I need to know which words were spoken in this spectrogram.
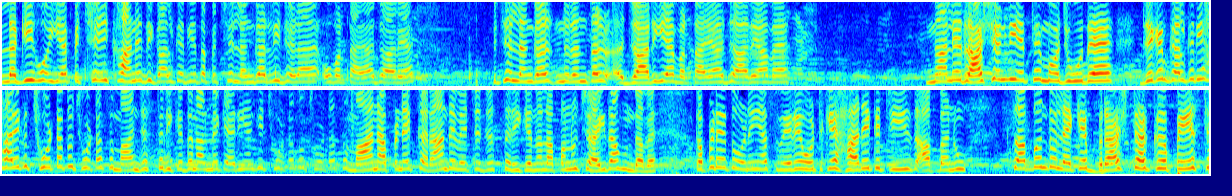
ਲੱਗੀ ਹੋਈ ਹੈ। ਪਿੱਛੇ ਹੀ ਖਾਣੇ ਦੀ ਗੱਲ ਕਰੀਏ ਤਾਂ ਪਿੱਛੇ ਲੰਗਰ ਵੀ ਜਿਹੜਾ ਹੈ, ਉਹ ਵਰਤਾਇਆ ਜਾ ਰਿਹਾ ਹੈ। ਪਿੱਛੇ ਲੰਗਰ ਨਿਰੰਤਰ ਜਾਰੀ ਹੈ, ਵਰਤਾਇਆ ਜਾ ਰਿਹਾ ਵੈ। ਨਾਲੇ ਰਾਸ਼ਨ ਵੀ ਇੱਥੇ ਮੌਜੂਦ ਹੈ। ਜੇਕਰ ਗੱਲ ਕਰੀਏ ਹਰ ਇੱਕ ਛੋਟਾ ਤੋਂ ਛੋਟਾ ਸਮਾਨ ਜਿਸ ਤਰੀਕੇ ਦੇ ਨਾਲ ਮੈਂ ਕਹਿ ਰਹੀ ਹਾਂ ਕਿ ਛੋਟਾ ਤੋਂ ਛੋਟਾ ਸਮਾਨ ਆਪਣੇ ਘਰਾਂ ਦੇ ਵਿੱਚ ਜਿਸ ਤਰੀਕੇ ਨਾਲ ਆਪਾਂ ਨੂੰ ਚਾਹੀਦਾ ਹੁੰਦਾ ਵੈ ਕੱਪੜੇ ਧੋਣੇ ਆ ਸਵੇਰੇ ਉੱਠ ਕੇ ਹਰ ਇੱਕ ਚੀਜ਼ ਆਪਾਂ ਨੂੰ ਸਾਬਣ ਤੋਂ ਲੈ ਕੇ ਬ੍ਰਸ਼ ਤੱਕ ਪੇਸਟ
